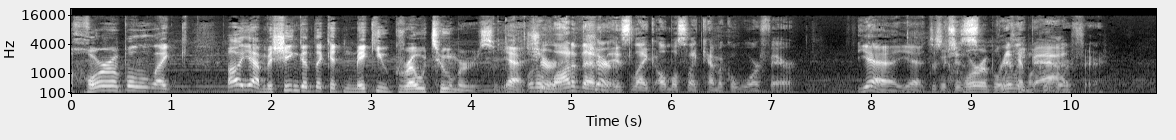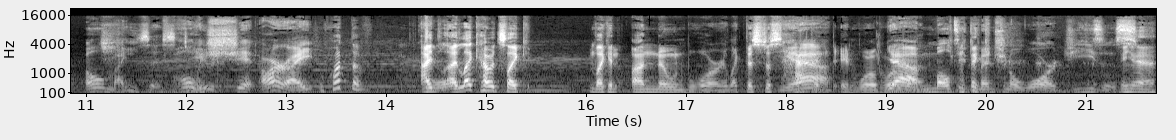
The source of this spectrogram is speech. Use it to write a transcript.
horrible. Like, oh yeah, machine gun that could make you grow tumors. Yeah, But sure. a lot of them sure. is like almost like chemical warfare. yeah, yeah, just which is horrible really chemical bad. warfare. Oh my Jesus, holy dude. shit. All right. What the? I, I like how it's like like an unknown war. Like this just Yeah. happened in World War Yeah, One. multi-dimensional war. Jesus. Yeah.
